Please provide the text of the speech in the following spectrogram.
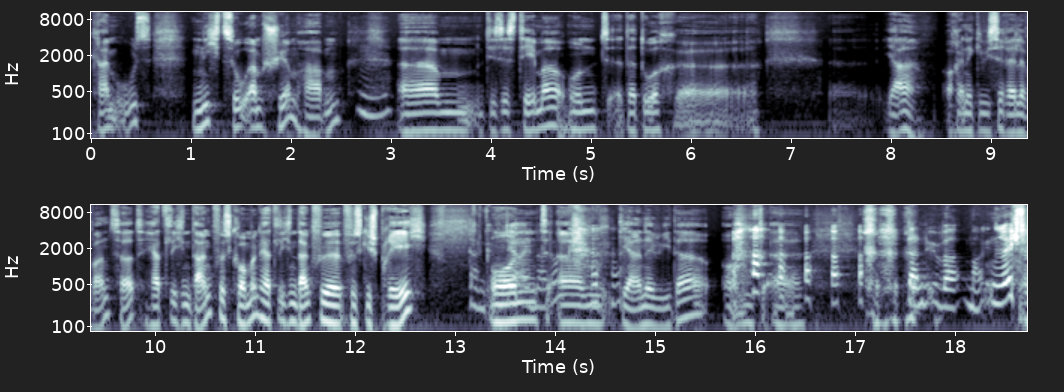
KMUs, nicht so am Schirm haben, mhm. ähm, dieses Thema und dadurch äh, äh, ja auch eine gewisse Relevanz hat. Herzlichen Dank fürs Kommen, herzlichen Dank für, fürs Gespräch. Danke und für ähm, gerne wieder. Und äh, dann über Markenrecht.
